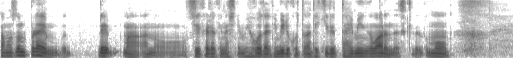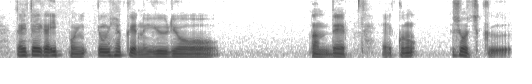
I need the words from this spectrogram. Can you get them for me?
Amazon プライムで、まあ、あの、追加料金なしで見放題で見ることができるタイミングもあるんですけれども、大体が1本400円の有料なんで、えー、この松竹、プ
